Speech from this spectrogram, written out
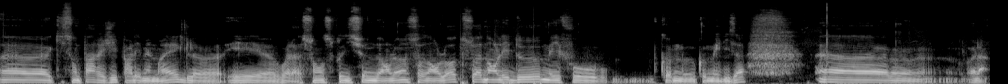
euh, qui sont pas régies par les mêmes règles et euh, voilà soit on se positionne dans l'un soit dans l'autre soit dans les deux mais il faut comme comme Elisa euh, voilà.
